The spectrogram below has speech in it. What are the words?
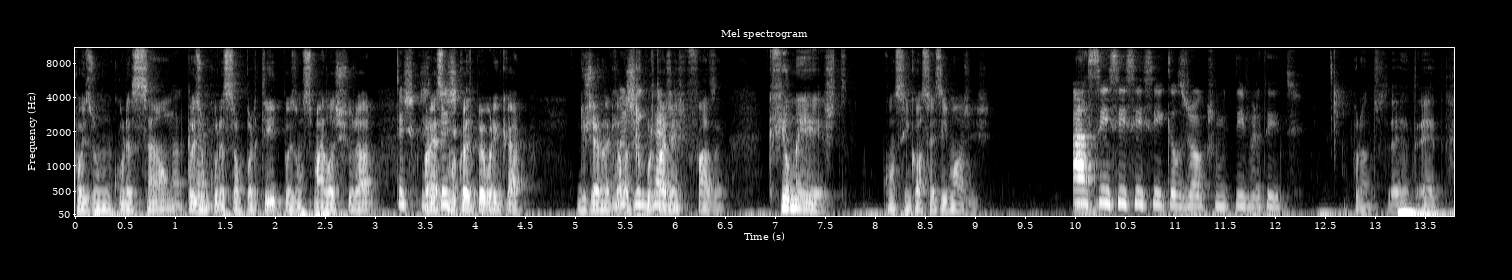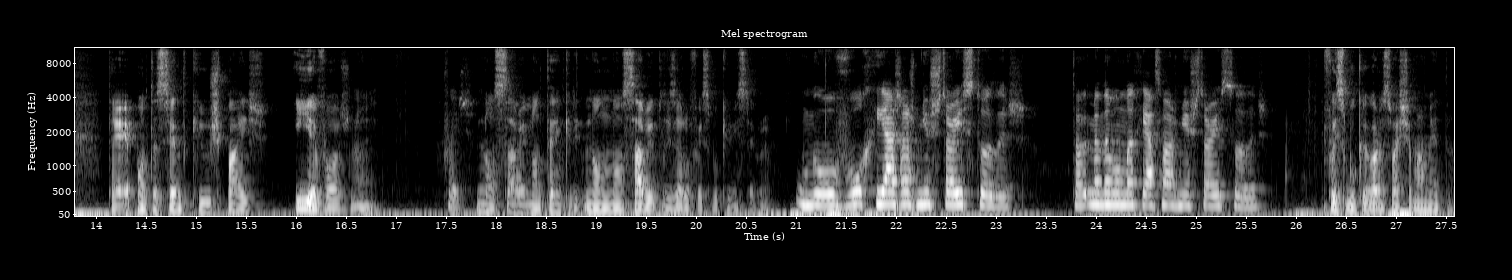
Depois um coração, depois um coração partido, depois um smile a chorar. Que- Parece uma que- coisa para eu brincar. Do género daquelas reportagens que fazem. Que filme é este? Com cinco ou seis emojis. Ah, sim, sim, sim, sim, aqueles jogos muito divertidos. Pronto, é, é, é ponto assente que os pais e avós, não é? Pois. Não sabem, não, têm, não, não sabem utilizar o Facebook e o Instagram. O meu avô reage às minhas stories todas. Tá- Manda-me uma reação às minhas stories todas. O Facebook agora se vai chamar Meta.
